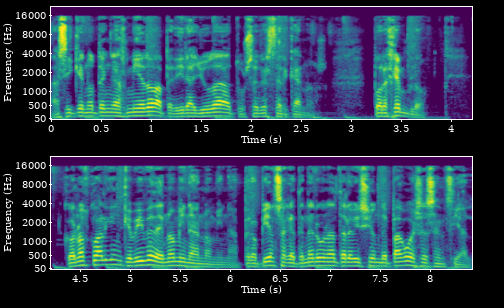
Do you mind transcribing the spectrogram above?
así que no tengas miedo a pedir ayuda a tus seres cercanos. Por ejemplo, conozco a alguien que vive de nómina a nómina, pero piensa que tener una televisión de pago es esencial.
